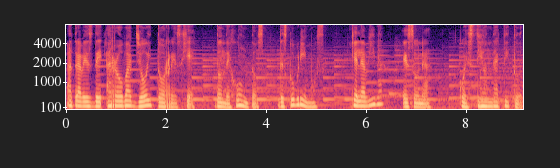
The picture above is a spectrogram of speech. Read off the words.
a través de arroba joytorresg, donde juntos descubrimos que la vida es una cuestión de actitud.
